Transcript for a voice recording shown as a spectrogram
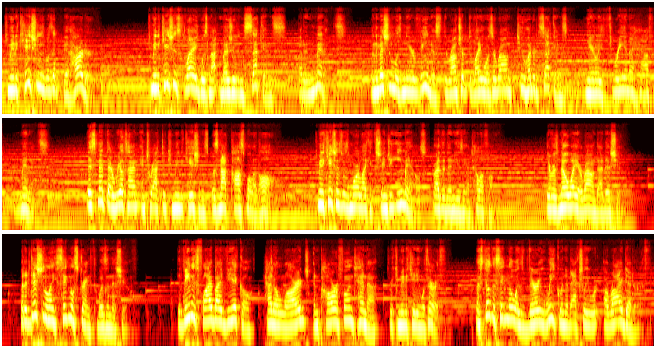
communications was a bit harder. Communications lag was not measured in seconds, but in minutes. When the mission was near Venus, the round trip delay was around 200 seconds, nearly three and a half minutes. This meant that real time interactive communications was not possible at all. Communications was more like exchanging emails rather than using a telephone. There was no way around that issue. But additionally, signal strength was an issue. The Venus flyby vehicle had a large and powerful antenna for communicating with Earth, but still the signal was very weak when it actually arrived at Earth.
